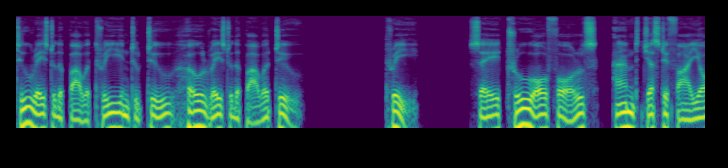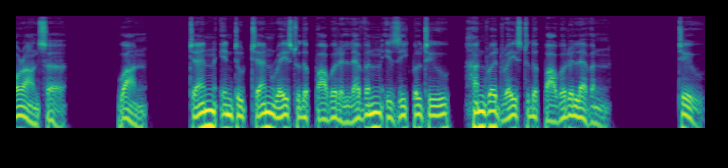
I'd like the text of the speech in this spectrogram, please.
2 raised to the power 3 into 2 whole raised to the power 2. 3. Say true or false and justify your answer. 1. 10 into 10 raised to the power 11 is equal to 100 raised to the power 11. 2.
